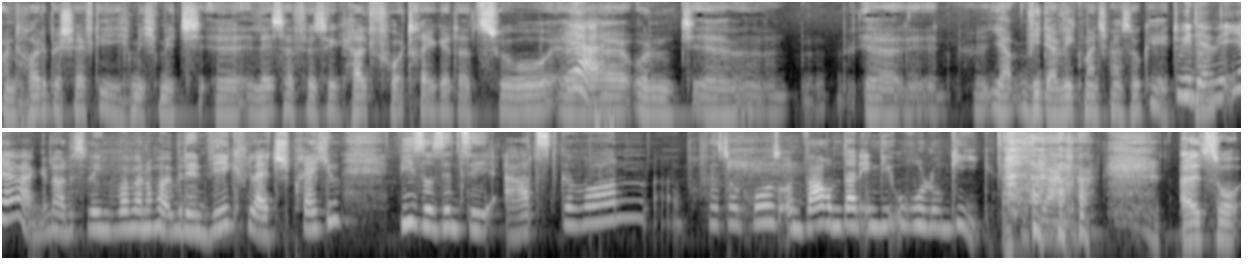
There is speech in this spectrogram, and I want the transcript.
und heute beschäftige ich mich mit äh, Laserphysik, halt Vorträge dazu äh, ja. und äh, äh, ja, wie der Weg manchmal so geht. Wie der, ne? Ja, genau. Deswegen wollen wir nochmal über den Weg vielleicht sprechen sprechen. Wieso sind Sie Arzt geworden, Professor Groß, und warum dann in die Urologie also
